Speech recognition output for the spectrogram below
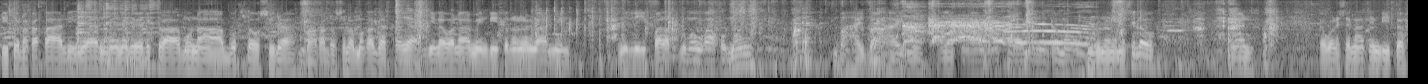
dito nakatali yan. May nagreklamo na abot daw sila. Baka daw sila makagat. Kaya ginawa namin, dito na lang namin nilipat at gumawa ko ng bahay-bahay niya. Ayan, pinala ko sa amin. Ito, makugulo na naman sila. Oh. Ayan, kawalisan natin dito.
